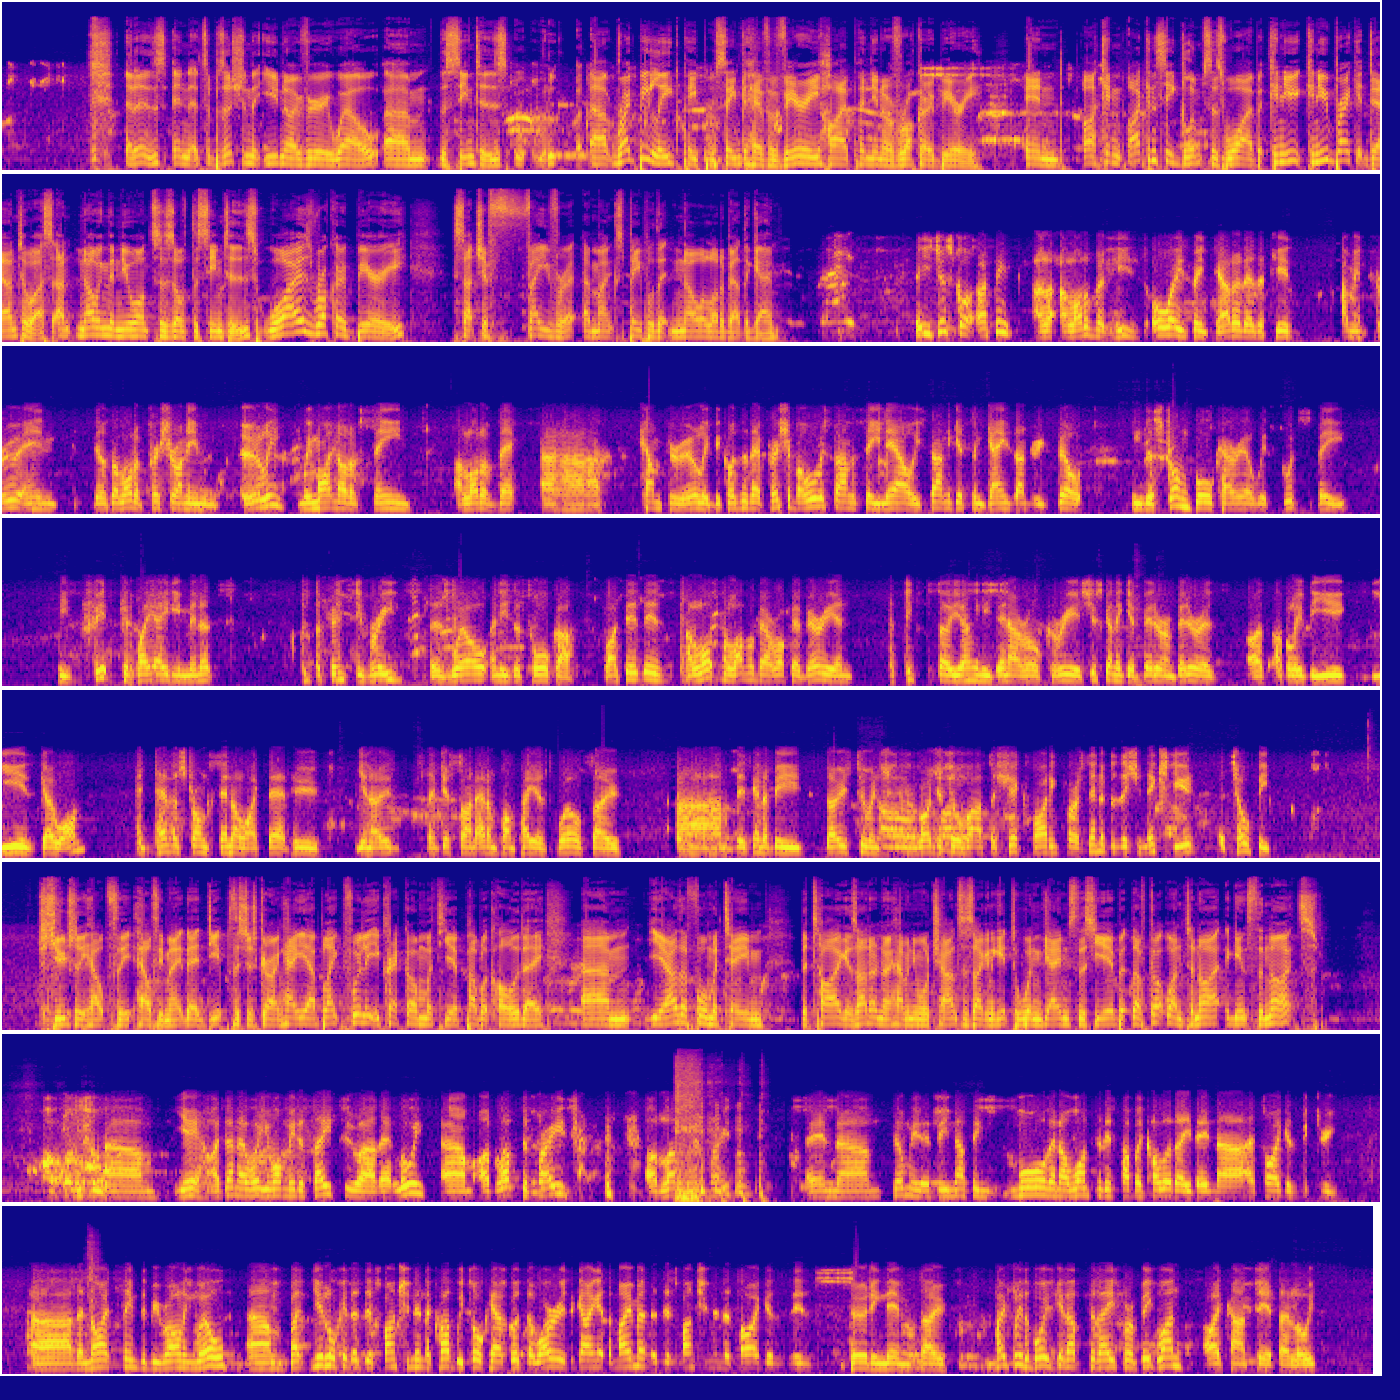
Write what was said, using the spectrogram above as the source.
It is, and it's a position that you know very well. Um, the centres, uh, rugby league people seem to have a very high opinion of Rocco Berry, and I can I can see glimpses why. But can you can you break it down to us, uh, knowing the nuances of the centres? Why is Rocco Berry such a favourite amongst people that know a lot about the game? He's just got. I think a, a lot of it. He's always been touted as a kid coming through, and there was a lot of pressure on him early. We might not have seen a lot of that uh, come through early because of that pressure, but what we're starting to see now, he's starting to get some games under his belt. He's a strong ball carrier with good speed. He's fit, can play 80 minutes, good defensive reads as well, and he's a talker. Like there, there's a lot to love about Rocco Berry, and I think so young in his NRL career. It's just going to get better and better as I, I believe the year, years go on and have a strong centre like that who, you know, they've just signed Adam Pompey as well. So um, there's going to be those two and Roger Tuivasa-Sheck fighting for a centre position next year. It's healthy. Hugely healthy, healthy, mate. That depth is just growing. Hey, uh, Blake, before we let you crack on with your public holiday, um, your other former team, the Tigers, I don't know how many more chances they're going to get to win games this year, but they've got one tonight against the Knights. Um, yeah, I don't know what you want me to say to uh, that, Louis. Um, I'd love to praise. I'd love to praise them and um, tell me it'd be nothing more than I want for this public holiday than uh, a Tigers victory. Uh, the Knights seem to be rolling well, um, but you look at the dysfunction in the club. We talk how good the Warriors are going at the moment. The dysfunction in the Tigers is hurting them. So hopefully the boys get up today for a big one. I can't see it though, Louis.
